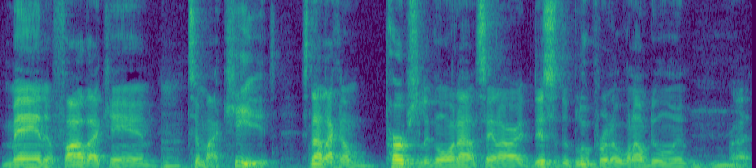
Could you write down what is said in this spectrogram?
man and father I can to my kids. It's not like I'm purposely going out and saying, "All right, this is the blueprint of what I'm doing." Mm-hmm. Right.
